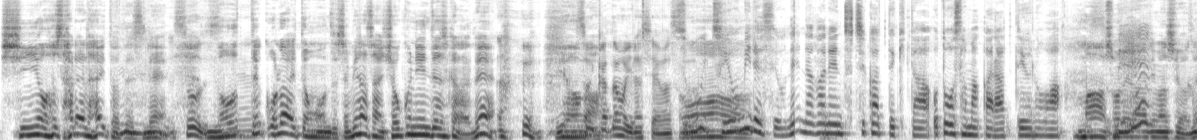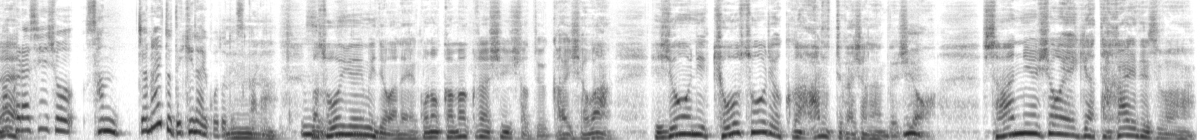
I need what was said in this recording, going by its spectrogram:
信用されないとですね、そうですね乗ってこないと思うんですよ。皆さん職人ですからね。いやそういう方もいらっしゃいます。すごい強みですよね。長年培ってきたお父様からっていうのは。まあ、それがありますよね。鎌倉新書さんじゃないとできないことですから。まあ、そういう意味ではね、この鎌倉新書という会社は、非常に競争力があるっていう会社なんですよ。参入障壁が高いですわ。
